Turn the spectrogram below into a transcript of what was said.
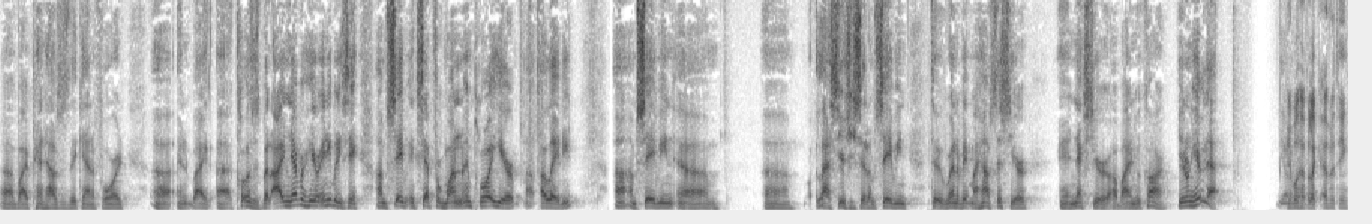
uh, buy penthouses they can't afford, uh, and buy uh, clothes. But I never hear anybody say, I'm saving, except for one employee here, a, a lady, uh, I'm saving, um, uh, last year she said, I'm saving to renovate my house this year, and next year I'll buy a new car. You don't hear that. People have like everything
